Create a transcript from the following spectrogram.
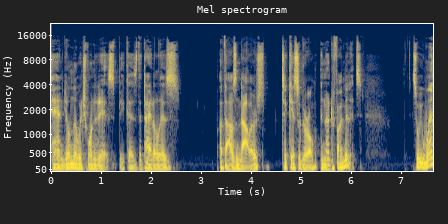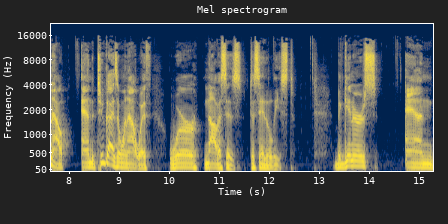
and you'll know which one it is because the title is $1,000 to kiss a girl in under five minutes. So we went out, and the two guys I went out with were novices, to say the least, beginners, and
